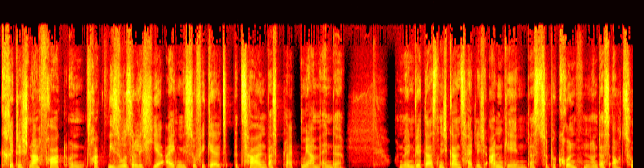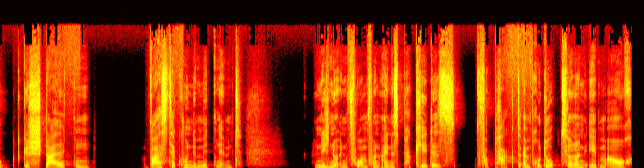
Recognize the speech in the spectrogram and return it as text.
kritisch nachfragt und fragt, wieso soll ich hier eigentlich so viel Geld bezahlen, was bleibt mir am Ende? Und wenn wir das nicht ganzheitlich angehen, das zu begründen und das auch zu gestalten, was der Kunde mitnimmt. Nicht nur in Form von eines Paketes verpackt, ein Produkt, sondern eben auch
